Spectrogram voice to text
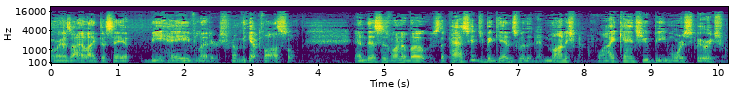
or as I like to say it, behave letters from the Apostle. And this is one of those. The passage begins with an admonishment. Why can't you be more spiritual?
